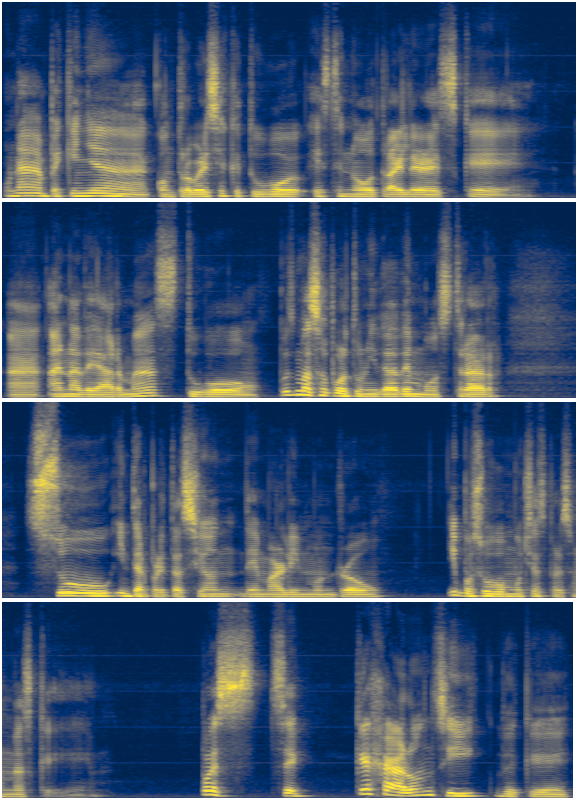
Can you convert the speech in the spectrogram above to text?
una pequeña controversia que tuvo este nuevo tráiler es que Ana de Armas tuvo pues más oportunidad de mostrar su interpretación de Marilyn Monroe. Y pues hubo muchas personas que pues se quejaron sí de que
